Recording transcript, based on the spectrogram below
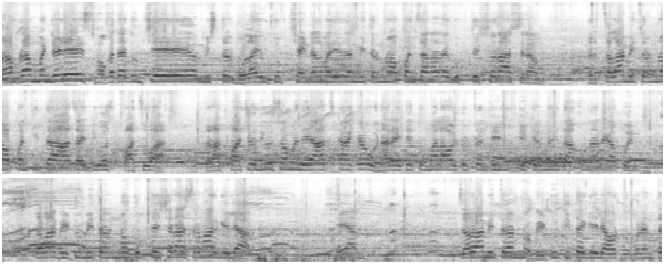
राम राम मंडळी स्वागत आहे तुमचे मिस्टर भोला यूट्यूब चॅनलमध्ये तर मित्रांनो आपण जाणार आहे गुप्तेश्वर आश्रम. तर चला मित्रांनो आपण तिथं आज आहे दिवस पाचवा. तर आज पाचव्या दिवसामध्ये आज काय काय होणार आहे ते तुम्हाला ऑल टोटल डिटेलमध्ये दाखवणार आहे आपण. तर चला भेटू मित्रांनो गुप्तेश्वर आश्रमावर गेल्यावर. हे आम चला मित्रांनो भेटू तिथं गेल्यावर तोपर्यंत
